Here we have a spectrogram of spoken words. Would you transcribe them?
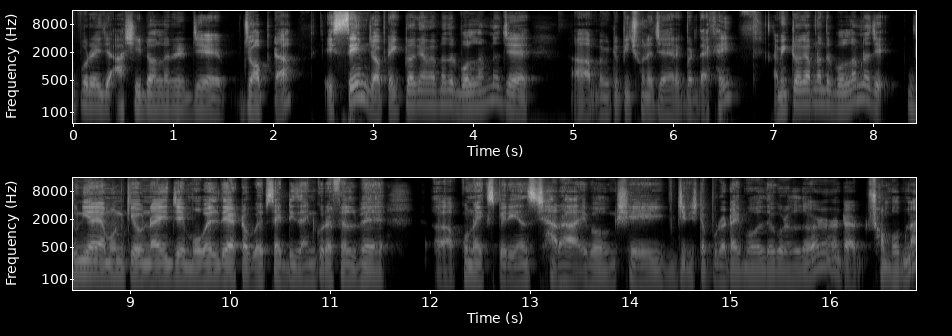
উপরে এই যে আশি ডলারের যে জবটা এই সেম জবটা একটু আগে আমি আপনাদের বললাম না যে আমি একটু পিছনে যাই আর একবার দেখাই। আমি একটু আগে আপনাদের বললাম না যে, দুনিয়ায় এমন কেউ নাই যে মোবাইল দিয়ে একটা ওয়েবসাইট ডিজাইন করে ফেলবে কোনো এক্সপিরিয়েন্স ছাড়া এবং সেই জিনিসটা পুরোটাই মোবাইল দিয়ে করে ফেলতে সম্ভব না।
